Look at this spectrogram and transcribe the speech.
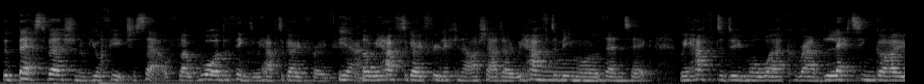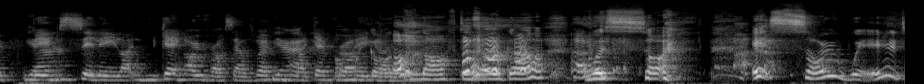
the best version of your future self, like what are the things we have to go through? Yeah. Mm. like we have to go through looking at our shadow. We have to be more authentic. We have to do more work around letting go, Yeah. being silly, like getting over ourselves, working Yeah. like getting Oh our my ego. god, the laughter yoga was so. It's so weird.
